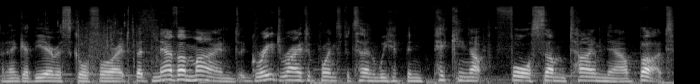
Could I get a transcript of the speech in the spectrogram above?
I don't get the era score for it. But never mind. Great writer points per turn we have been picking up for some time now. But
